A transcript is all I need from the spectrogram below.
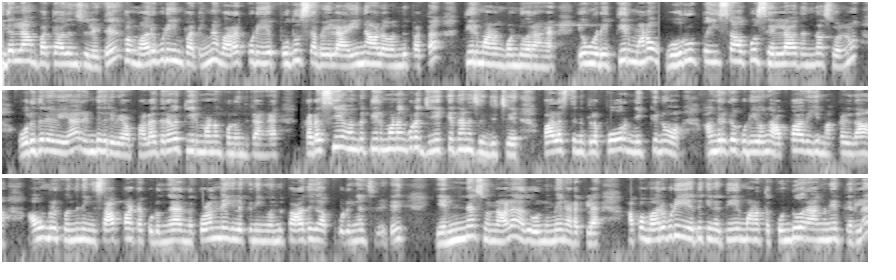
இதெல்லாம் பத்தாதுன்னு சொல்லிட்டு இப்ப மறுபடியும் பாத்தீங்கன்னா வரக்கூடிய பொது சபையில ஐநால வந்து பார்த்தா தீர்மானம் கொண்டு வராங்க. இவங்களுடைய தீர்மானம் ஒரு பைசாவுக்கும் செல்லாதுன்னு தான் சொல்லணும். ஒரு தடவையா ரெண்டு தடவையா பல தடவை தீர்மானம் கொண்டு வந்துட்டாங்க. கடைசியா வந்த தீர்மானம் கூட ஜெயிக்க தானே செஞ்சுச்சு. பாலஸ்தீனத்துல போர் நிக்கணும். அங்க இருக்கக்கூடியவங்க அப்பாவிக மக்கள் தான். அவங்களுக்கு வந்து நீங்க சாப்பாட்டை கொடுங்க. அந்த குழந்தைகளுக்கு நீங்க வந்து பாதுகாப்பு கொடுங்கன்னு சொல்லிட்டு என்ன சொன்னாலும் அது ஒண்ணுமே நடக்கல. அப்ப மறுபடியும் எதுக்கு இந்த தீர்மானத்தை கொண்டு வராங்கன்னே தெரியல.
